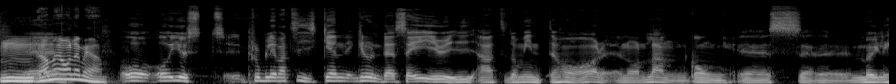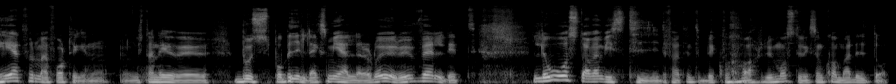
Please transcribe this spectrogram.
Mm, ja, men jag håller med. Och, och just problematiken grundar sig ju i att de inte har någon landgångsmöjlighet för de här fartygen utan det är buss på bildäck som gäller och då är du väldigt låst av en viss tid för att inte bli kvar. Du måste liksom komma dit då.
